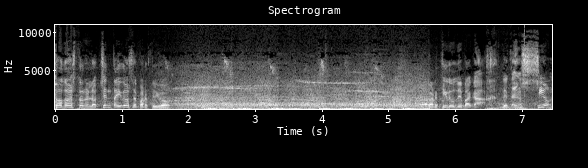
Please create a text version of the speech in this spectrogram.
Todo esto en el 82 de partido. Partido de bagaj, de tensión.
